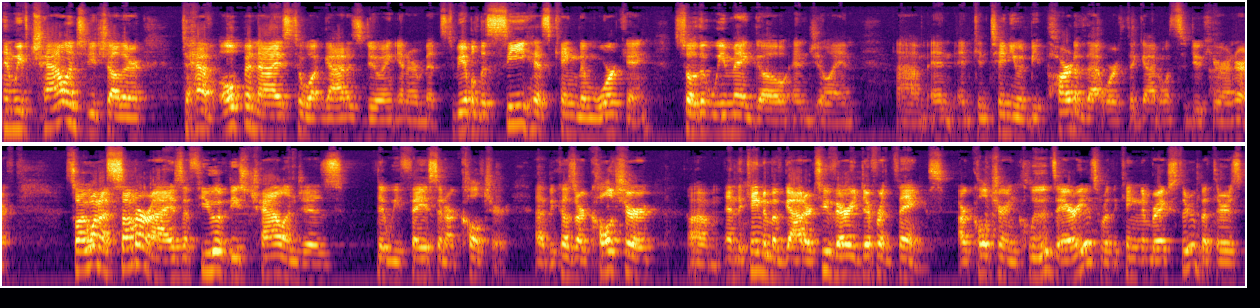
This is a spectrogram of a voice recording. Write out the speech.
And we've challenged each other to have open eyes to what God is doing in our midst, to be able to see His kingdom working so that we may go and join um, and, and continue and be part of that work that God wants to do here on earth. So I want to summarize a few of these challenges that we face in our culture uh, because our culture um, and the kingdom of God are two very different things. Our culture includes areas where the kingdom breaks through, but there's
